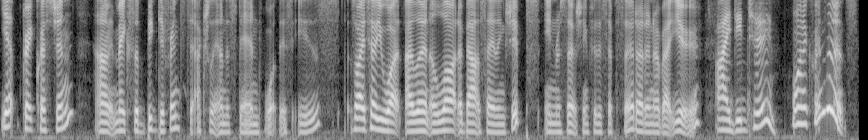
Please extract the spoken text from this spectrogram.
Yep, great question. Um, it makes a big difference to actually understand what this is. So I tell you what, I learned a lot about sailing ships in researching for this episode. I don't know about you. I did too. What a coincidence.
